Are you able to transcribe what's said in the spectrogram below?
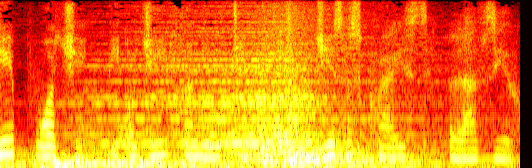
Keep watching POG Family TV. Jesus Christ loves you.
